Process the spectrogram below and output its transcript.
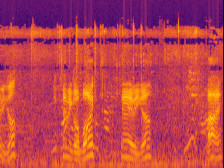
There we go. There we go, boy. There we go. Bye.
